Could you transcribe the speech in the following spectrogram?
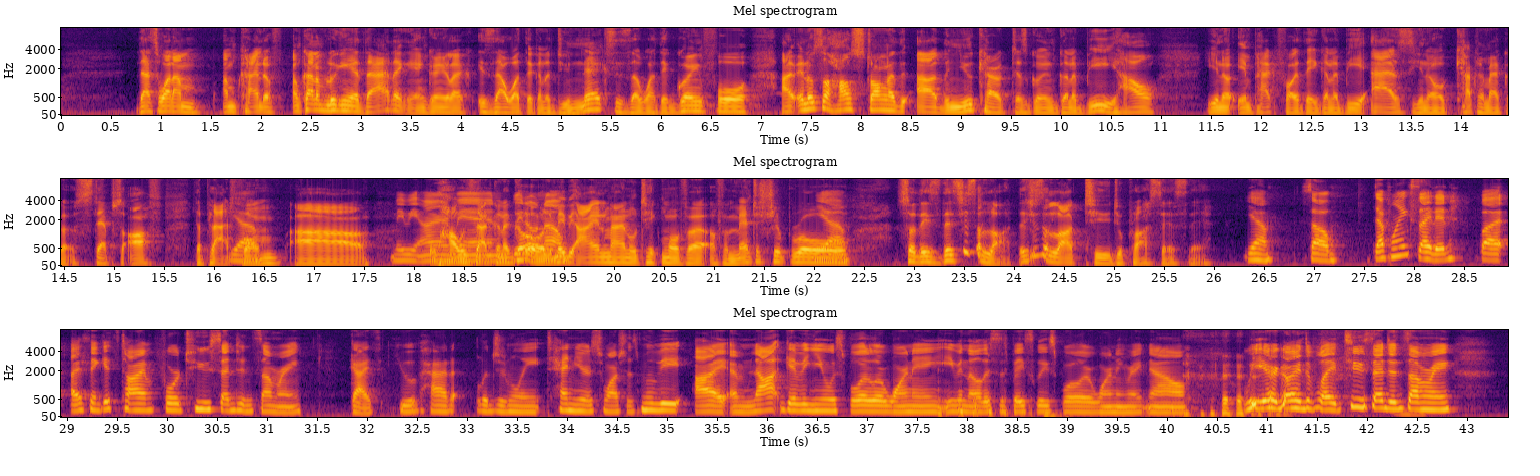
that's what I'm. I'm kind of, I'm kind of looking at that and, and going like, is that what they're gonna do next? Is that what they're going for? Uh, and also, how strong are the, are the new characters going gonna be? How you know impactful are they gonna be as you know Captain America steps off the platform? Uh, Maybe Iron how is Man. that going to go? Maybe Iron Man will take more of a of a mentorship role. Yeah. So there's there's just a lot. There's just a lot to to process there. Yeah. So definitely excited, but I think it's time for two sentence summary. Guys, you have had legitimately 10 years to watch this movie. I am not giving you a spoiler warning, even though this is basically a spoiler warning right now. we are going to play two sentence summary.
